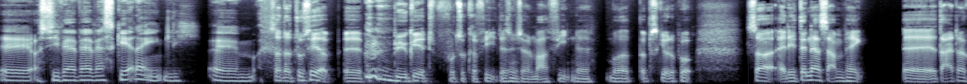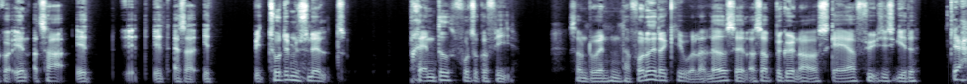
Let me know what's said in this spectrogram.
øh, og sige, hvad, hvad, hvad sker der egentlig? Øh, så når du siger øh, bygge et fotografi, det synes jeg er en meget fin øh, måde at beskrive det på, så er det i den her sammenhæng øh, dig, der går ind og tager et, et, et, altså et, et todimensionelt printet fotografi, som du enten har fundet i et arkiv eller lavet selv, og så begynder at skære fysisk i det. Ja.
